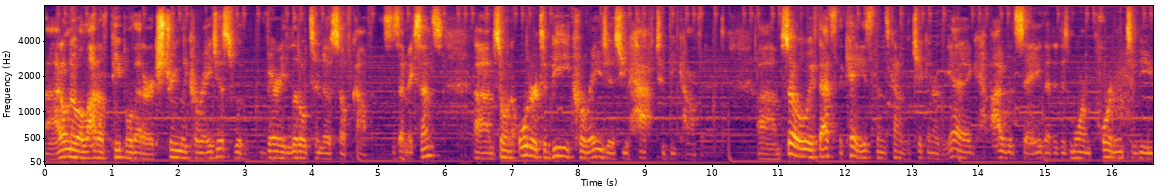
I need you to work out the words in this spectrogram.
Uh, I don't know a lot of people that are extremely courageous with very little to no self confidence. Does that make sense? Um, so, in order to be courageous, you have to be confident. Um, so, if that's the case, then it's kind of the chicken or the egg. I would say that it is more important to be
